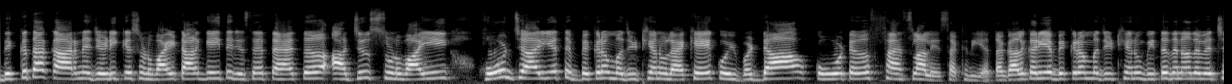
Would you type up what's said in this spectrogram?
ਦਿੱਕਤਾਂ ਕਾਰਨ ਜਿਹੜੀ ਕਿ ਸੁਣਵਾਈ ਟਲ ਗਈ ਤੇ ਜਿਸ ਦੇ ਤਹਿਤ ਅੱਜ ਸੁਣਵਾਈ ਹੋਣ ਜਾ ਰਹੀ ਹੈ ਤੇ ਬਿਕਰਮ ਮਜੀਠੀਆ ਨੂੰ ਲੈ ਕੇ ਕੋਈ ਵੱਡਾ ਕੋਰਟ ਫੈਸਲਾ ਲੈ ਸਕਦੀ ਹੈ। ਤਾਂ ਗੱਲ ਕਰੀਏ ਬਿਕਰਮ ਮਜੀਠੀਆ ਨੂੰ ਬੀਤੇ ਦਿਨਾਂ ਦੇ ਵਿੱਚ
